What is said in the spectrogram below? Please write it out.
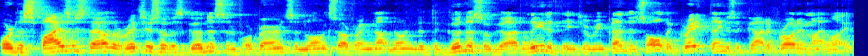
Or despisest thou the riches of his goodness and forbearance and long suffering, not knowing that the goodness of God leadeth thee to repentance? All the great things that God had brought in my life,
